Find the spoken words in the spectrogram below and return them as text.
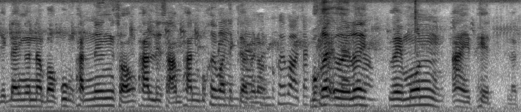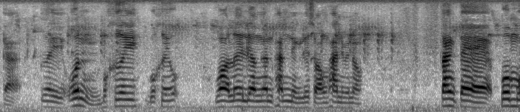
อยากได้เงินนะบอกกุ้งพันหนึ่งสองพันหรือสามพันบ่เคยเว่าจักเทื่อพี่น้องบ่เคยบอกจักบ่เคยเอ่ยเลยเอ่ยมนต์อ้ายเพชรแล้วก็เอ่ยอ้นบ่เคยบ่เคยเว่าเลยเรื่องเงินพันหนึ่งหรือสองพันพี่น้องตั้งแต่โปรโม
